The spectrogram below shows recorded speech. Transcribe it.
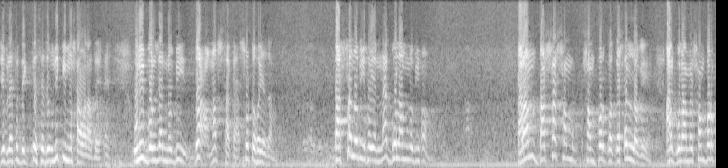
জিবুল ইসলাম দেখতেছে যে উনি কি মোশাওয়ারা দেয়। উনি বললেন, নবী নফস থাকা ছোট হয়ে যান। বাদশাহ নবী হইয়েন না, গোলাম নবী হন। কারণ বাদশার সম্পর্ক দেশের লগে আর গোলামের সম্পর্ক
